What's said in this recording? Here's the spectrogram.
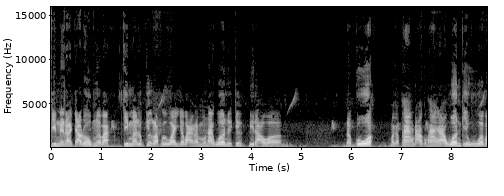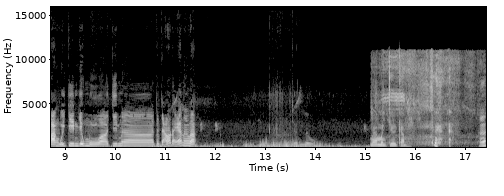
chim này là chảo đồ hung nữa bạn. Chim mà lúc trước lọc đưa quay cho bạn đó mà bữa nay quên rồi chứ. Đi đào ờ, đào cua. Mà gặp hang đào gặp hang nào quên cái vụ ban quỷ chim với mùa chim ờ, cho chảo nó đẻ nữa bạn. Chết luôn. Má mình chưa cầm. Hả?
